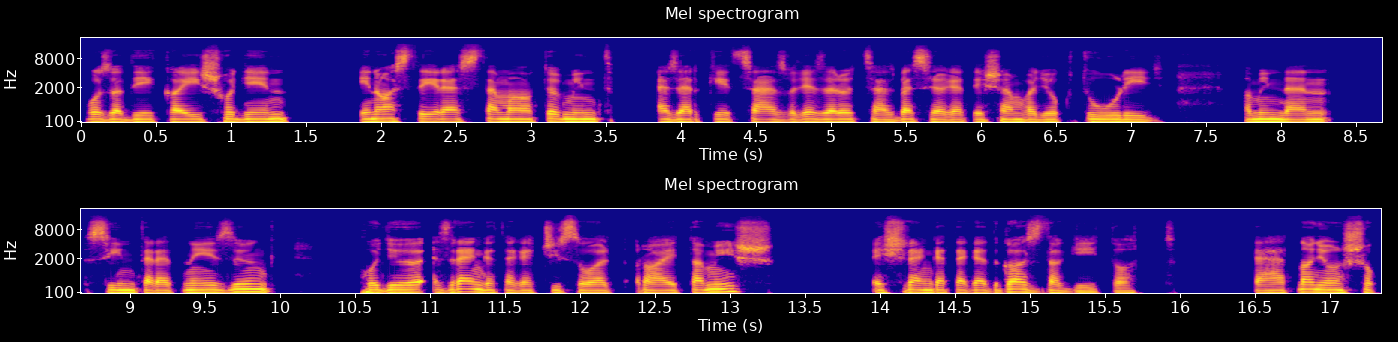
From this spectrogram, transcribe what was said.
hozadéka is, hogy én, én azt éreztem a több mint 1200 vagy 1500 beszélgetésen vagyok túl így, ha minden szinteret nézünk, hogy ez rengeteget csiszolt rajtam is, és rengeteget gazdagított. Tehát nagyon sok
